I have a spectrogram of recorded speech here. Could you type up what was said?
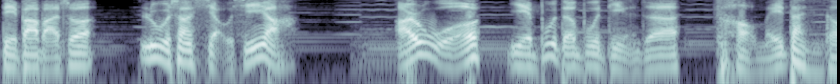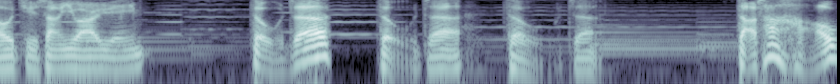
对爸爸说：“路上小心呀。”而我也不得不顶着草莓蛋糕去上幼儿园，走着走着走着，早上好，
